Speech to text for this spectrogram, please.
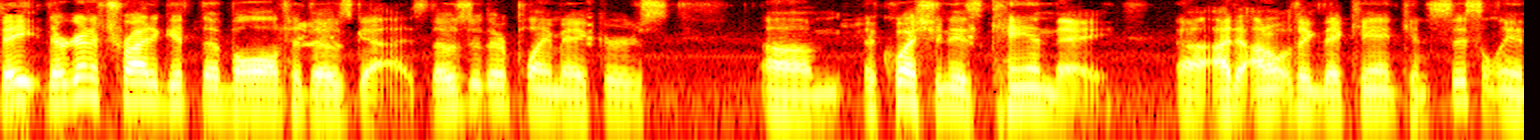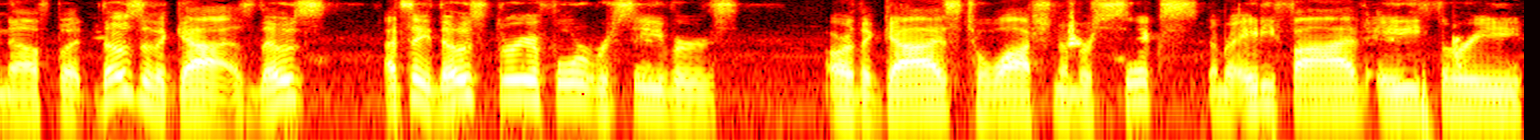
they they're going to try to get the ball to those guys. Those are their playmakers. Um, the question is, can they? Uh, I, I don't think they can consistently enough, but those are the guys. Those I'd say those three or four receivers are the guys to watch. Number six, number 85, 83,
